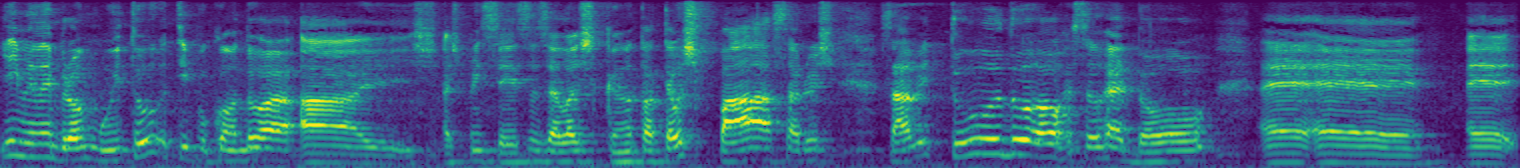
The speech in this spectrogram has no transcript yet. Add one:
E aí me lembrou muito, tipo, quando a- as, as princesas, elas cantam até os pássaros, sabe? Tudo ao seu redor é, é, é,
